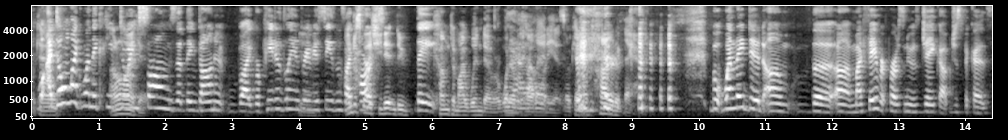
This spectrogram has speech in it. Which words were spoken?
Okay? Well, I don't like when they keep doing like songs that they've done it like repeatedly in Yeah. previous seasons. I'm Like just glad she didn't do they "Come to My Window" or whatever Yeah, the hell that is. Okay, I'm tired of that. but when they did um the um, my favorite person who was Jacob, just because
